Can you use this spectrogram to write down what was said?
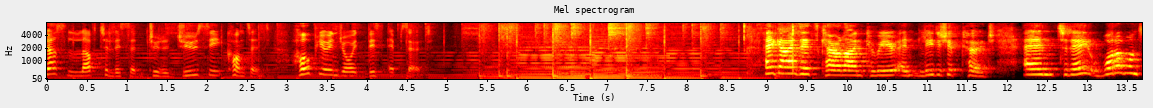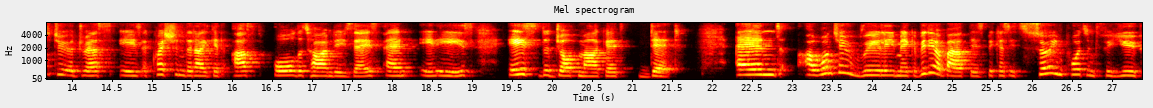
just love to listen to the juicy content. Hope you enjoyed this episode. Hey guys, it's Caroline, career and leadership coach. And today, what I wanted to address is a question that I get asked all the time these days, and it is Is the job market dead? And I want to really make a video about this because it's so important for you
